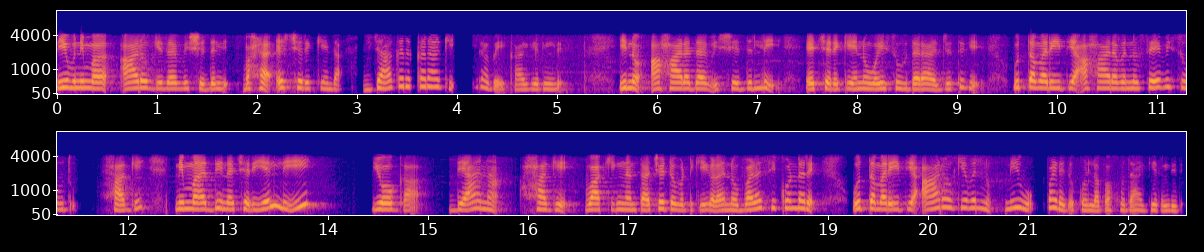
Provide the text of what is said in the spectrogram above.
ನೀವು ನಿಮ್ಮ ಆರೋಗ್ಯದ ವಿಷಯದಲ್ಲಿ ಬಹಳ ಎಚ್ಚರಿಕೆಯಿಂದ ಜಾಗರೂಕರಾಗಿ ಇರಬೇಕಾಗಿರಲಿದೆ. ಇನ್ನು ಆಹಾರದ ವಿಷಯದಲ್ಲಿ ಎಚ್ಚರಿಕೆಯನ್ನು ವಹಿಸುವುದರ ಜೊತೆಗೆ ಉತ್ತಮ ರೀತಿಯ ಆಹಾರವನ್ನು ಸೇವಿಸುವುದು ಹಾಗೆ ನಿಮ್ಮ ದಿನಚರಿಯಲ್ಲಿ ಯೋಗ, ಧ್ಯಾನ ಹಾಗೆ ವಾಕಿಂಗ್ನಂಥ ಚಟುವಟಿಕೆಗಳನ್ನು ಬಳಸಿಕೊಂಡರೆ ಉತ್ತಮ ರೀತಿಯ ಆರೋಗ್ಯವನ್ನು ನೀವು ಪಡೆದುಕೊಳ್ಳಬಹುದಾಗಿರಲಿದೆ.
